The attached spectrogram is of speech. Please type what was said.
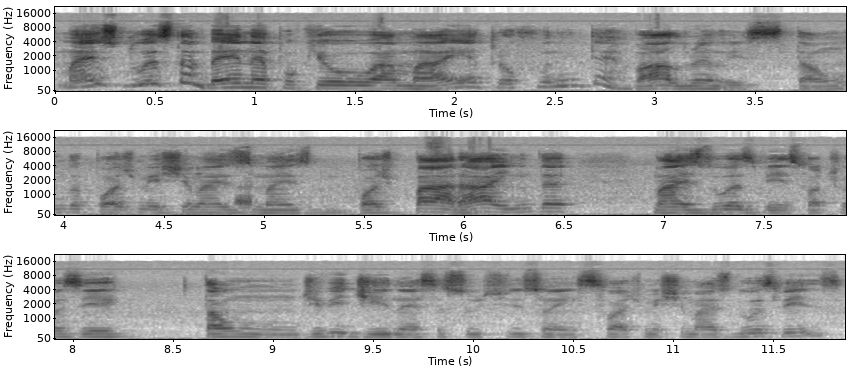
mais duas também, né? Porque o Amai entrou no intervalo, né, Luiz? Então ainda pode mexer mais, mais pode parar ainda mais duas vezes. Pode fazer um dividido nessas substituições. Pode mexer mais duas vezes.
